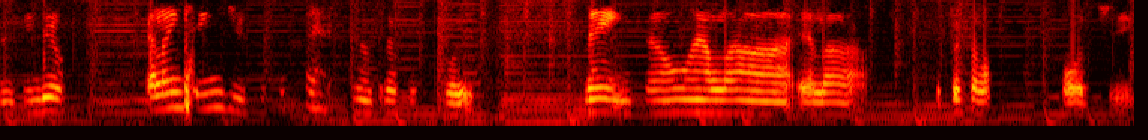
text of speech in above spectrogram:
entendeu? Ela entende isso, eu sou péssima para essas coisas. Né? Então, ela, ela, depois ela pode,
